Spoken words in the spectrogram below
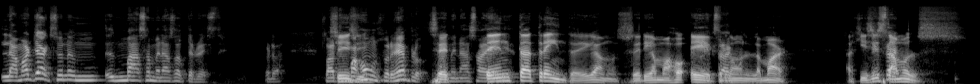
Lamar Jackson es, más amenaza terrestre, ¿verdad? Patrick Mahomes, por ejemplo, 70-30, digamos, sería Mahomes, eh, perdón, Lamar. Aquí sí estamos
